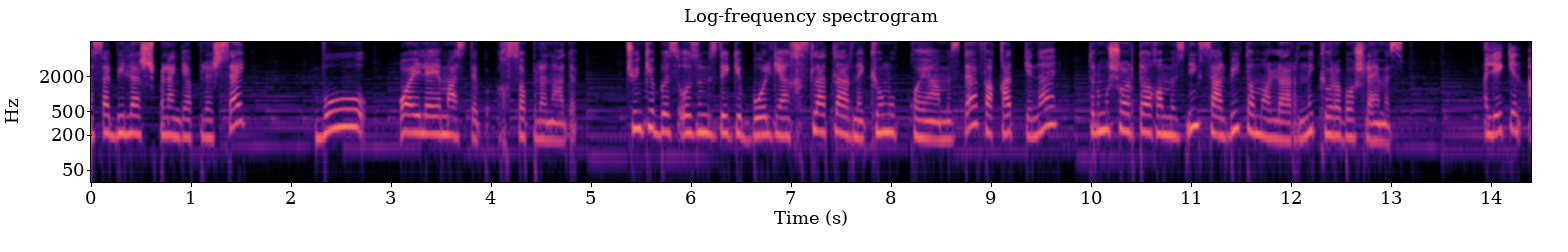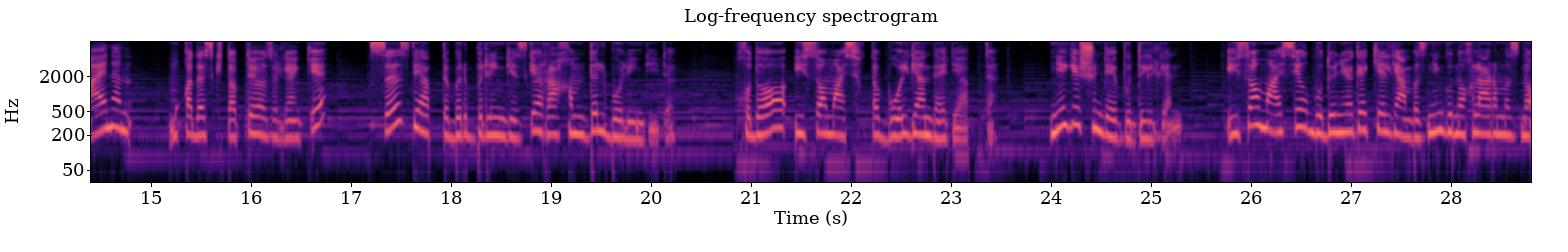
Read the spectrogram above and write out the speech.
asabiylashish bilan gaplashsak bu oila emas deb hisoblanadi. Chunki biz o'zimizdagi bo'lgan hislatlarni ko'mib qo'yamizda faqatgina turmush o'rtog'imizning salbiy tomonlarini ko'ra boshlaymiz. Lekin aynan muqaddas kitobda yozilganki siz deyapti bir biringizga rahmdil bo'ling deydi. Xudo iso masihda bo'lganday deyapti. Nega shunday bu deyilgan? Iso masih bu dunyoga kelgan bizning gunohlarimizni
